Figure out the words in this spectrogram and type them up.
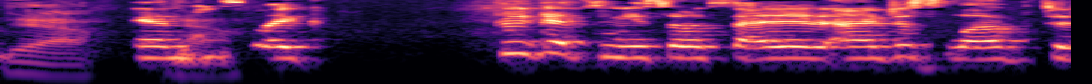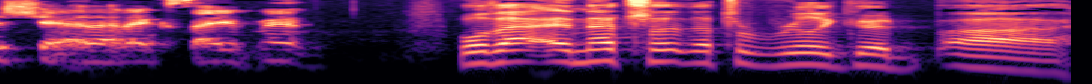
Yeah, and yeah. like food gets me so excited, and I just love to share that excitement. Well, that and that's a that's a really good uh,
